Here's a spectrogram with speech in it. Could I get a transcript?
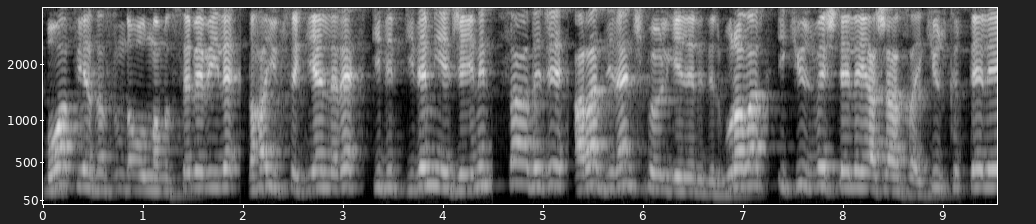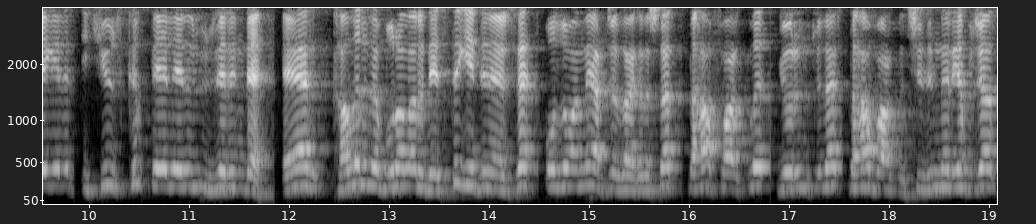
Boğa piyasasında olmamız sebebiyle daha yüksek yerlere gidip gidemeyeceğinin sadece ara direnç bölgeleridir. Buralar 205 TL'yi aşarsa 240 TL'ye gelir. 240 TL'nin üzerinde eğer kalır ve buraları destek edinirse o zaman ne yapacağız arkadaşlar? Daha farklı görüntüler, daha farklı çizimler yapacağız.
